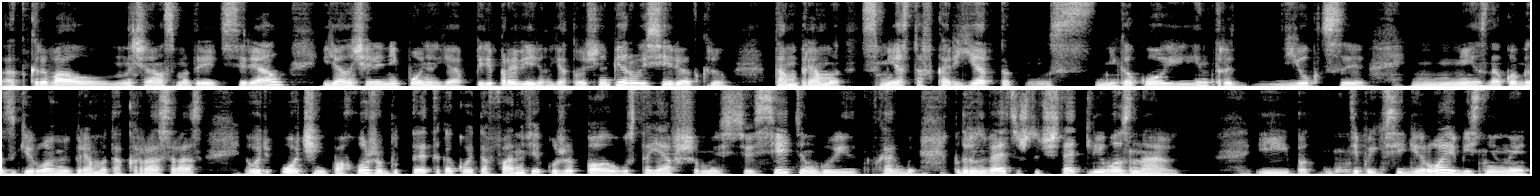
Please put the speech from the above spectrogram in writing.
открывал, начинал смотреть сериал, и я вначале не понял, я перепроверил, я точно первую серию открыл. Там прямо с места в карьер, так, с никакой интродукции, не знакомят с героями, прямо так раз-раз. Очень похоже, будто это какой-то фанфик уже по устоявшемуся сеттингу, и как бы подразумевается, что читатели его знают. И типа все герои объяснены,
